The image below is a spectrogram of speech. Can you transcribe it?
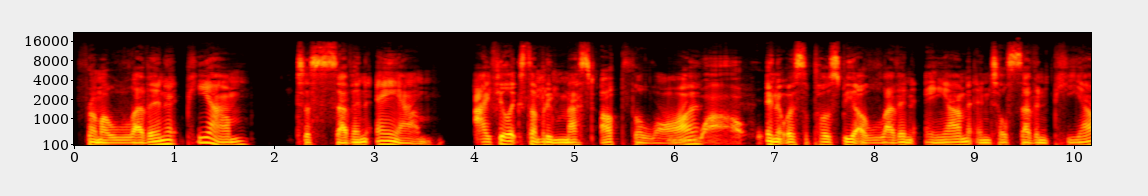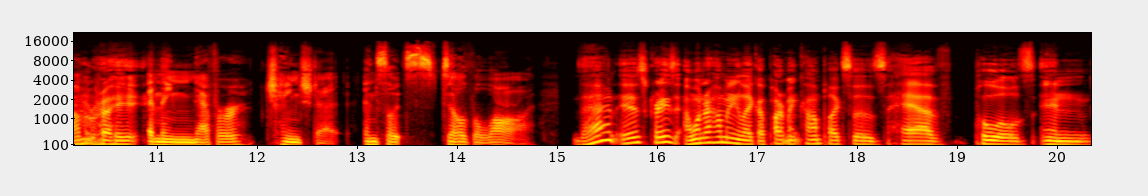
from 11 p.m. to 7 a.m. I feel like somebody messed up the law Wow. and it was supposed to be 11 a.m. until 7 p.m. Right. and they never changed it. And so it's still the law. That is crazy. I wonder how many like apartment complexes have pools in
